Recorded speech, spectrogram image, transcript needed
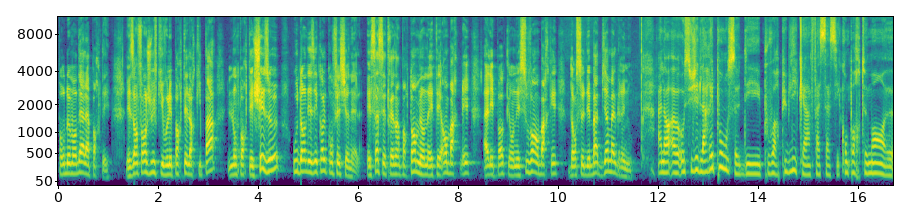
pour demander à la porter. Les enfants juifs qui voulaient porter leur kippa l'ont porté chez eux ou dans des écoles confessionnelles. Et ça, c'est très important, mais on a été embarqué à l'époque et on est souvent embarqué dans ce débat bien malgré nous. Alors, euh, au sujet de la réponse des pouvoirs publics hein, face à ces comportements euh,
